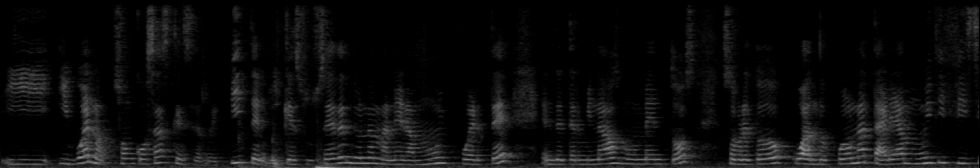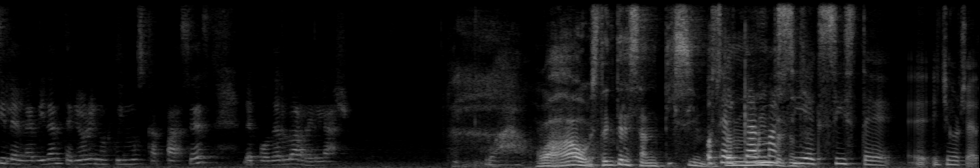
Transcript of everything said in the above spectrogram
Y, bueno, son cosas que se repiten y que suceden de una manera muy fuerte en determinados momentos, sobre todo cuando fue una tarea muy difícil en la vida anterior y no fuimos capaces de poderlo arreglar. Wow. Wow, está interesantísimo. O sea, el karma sí existe, eh, Georgia.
